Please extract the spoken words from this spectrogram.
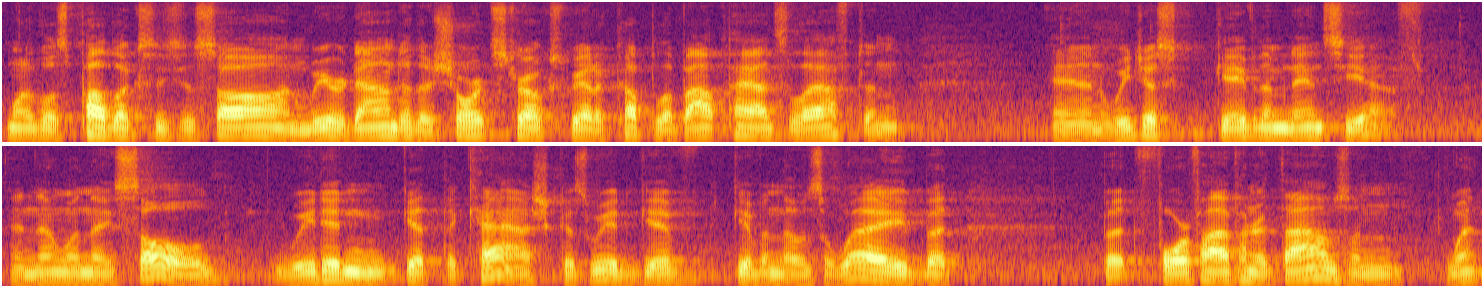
one of those Publix as you saw, and we were down to the short strokes. We had a couple of out pads left, and, and we just gave them to NCF. And then when they sold, we didn't get the cash because we had give, given those away, but but four or five hundred thousand went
